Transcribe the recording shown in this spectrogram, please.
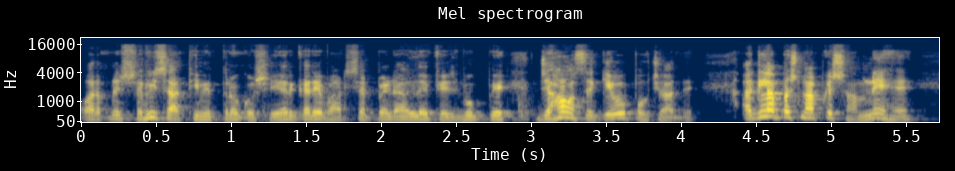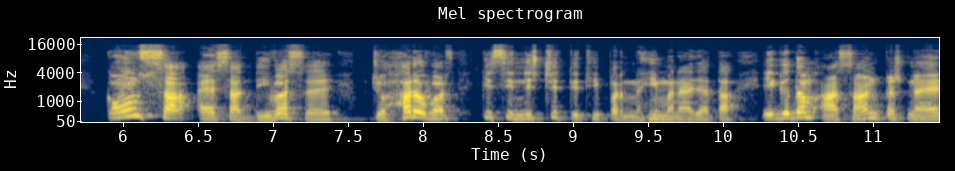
और अपने सभी साथी मित्रों को शेयर करें व्हाट्सएप पे डाल दें फेसबुक पे, जहाँ हो सके वो पहुँचा दें। अगला प्रश्न आपके सामने है, कौन सा ऐसा दिवस है जो हर वर्ष किसी निश्चित तिथि पर नहीं मनाया जाता? एकदम आसान प्रश्न है,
